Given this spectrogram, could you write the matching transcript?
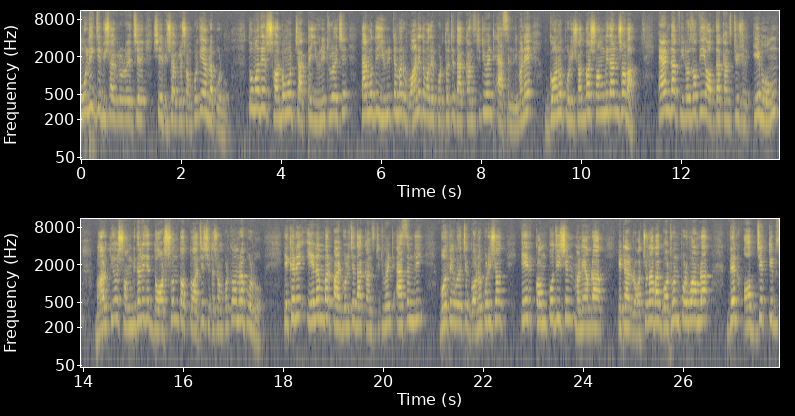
মৌলিক যে বিষয়গুলো রয়েছে, সেই বিষয়গুলো সম্পর্কে আমরা পড়ব। তোমাদের সর্বমোট চারটা ইউনিট রয়েছে। তার মধ্যে ইউনিট নাম্বার ওয়ানে তোমাদের পড়তে হচ্ছে দ্য কনস্টিটিউয়েন্ট অ্যাসেম্বলি মানে গণপরিষদ বা সংবিধান সভা and the philosophy of the constitution এবং ভারতীয় সংবিধানে যে দর্শন তত্ত্ব আছে, সেটা সম্পর্কেও আমরা পড়ব। এখানে এ নাম্বার পার্ট বলেছে দ্য কনস্টিটিউয়েন্ট অ্যাসেম্বলি বলতে গেলে হচ্ছে গণপরিষদ। এর কম্পোজিশন মানে আমরা এটার রচনা বা গঠন পড়ব আমরা। দেন অবজেক্টিভস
